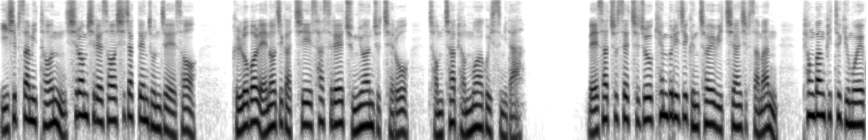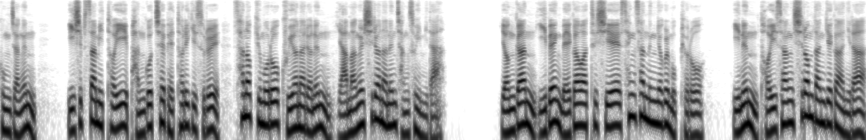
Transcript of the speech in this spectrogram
24m는 실험실에서 시작된 존재에서 글로벌 에너지 가치 사슬의 중요한 주체로 점차 변모하고 있습니다. 매사추세츠주 캠브리지 근처에 위치한 14만 평방피트 규모의 공장은 24m의 반고체 배터리 기술을 산업 규모로 구현하려는 야망을 실현하는 장소입니다. 연간 200메가와트시의 생산 능력을 목표로 이는 더 이상 실험 단계가 아니라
